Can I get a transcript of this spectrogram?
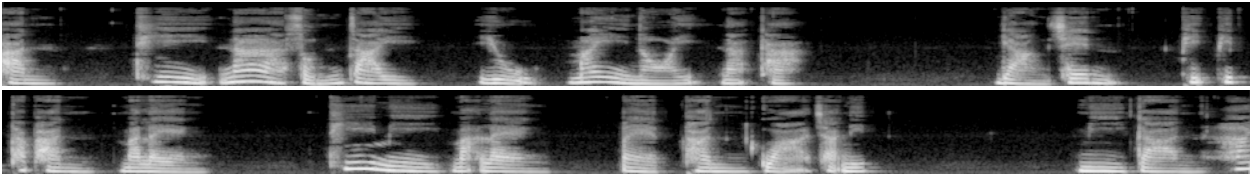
ภัณฑ์ ที่น่าสนใจอยู่ ไม่น้อยนะคะ อย่างเช่น พิพิธภัณฑ์มแมลง ที่มีมแมลง 8,000 กว่าชนิด มีการให้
